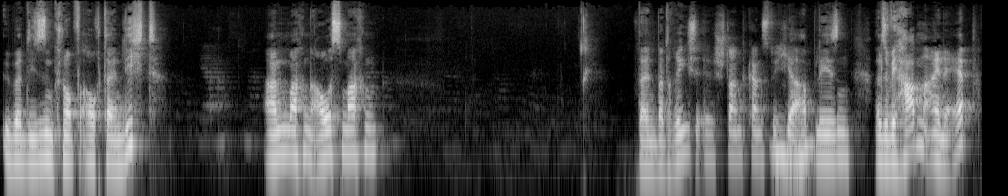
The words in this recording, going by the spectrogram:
über diesen Knopf auch dein Licht anmachen, ausmachen. Deinen Batteriestand kannst du hier mhm. ablesen. Also wir haben eine App,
